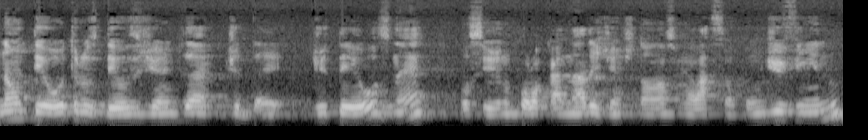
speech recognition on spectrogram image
não ter outros deuses diante da, de, de, Deus, né? ou seja, não colocar nada diante da nossa relação com o divino,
